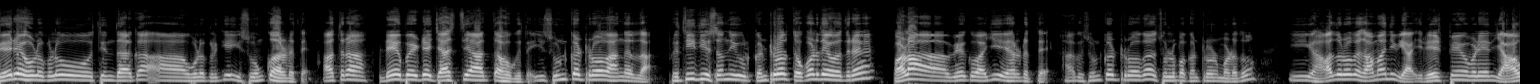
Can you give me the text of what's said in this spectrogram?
ಬೇರೆ ಹುಳುಗಳು ತಿಂದಾಗ ಆ ಹುಳುಗಳಿಗೆ ಈ ಸೋಂಕು ಹರಡುತ್ತೆ. ಆ ಥರ ಡೇ ಬೈ ಡೇ ಜಾಸ್ತಿ ಆಗ್ತಾ ಹೋಗುತ್ತೆ. ಈ ಸುಣ್ಕಟ್ಟು ರೋಗ ಹಂಗಲ್ಲ. ಪ್ರತಿ ದಿವಸನೂ ಇವ್ರು ಕಂಟ್ರೋಲ್ ತಗೊಳ್ಳದೆ ಹೋದರೆ ಭಾಳ ವೇಗವಾಗಿ ಹರಡುತ್ತೆ. ಹಾಗೆ ಸುಣ್ಕಟ್ಟು ರೋಗ ಸುಲಭ ಕಂಟ್ರೋಲ್ ಮಾಡೋದು. ಈ ಹಾಲು ರೋಗ ಸಾಮಾನ್ಯ ರೇಷ್ಮೆ ಬಳೆಯಲ್ಲಿ ಯಾವ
